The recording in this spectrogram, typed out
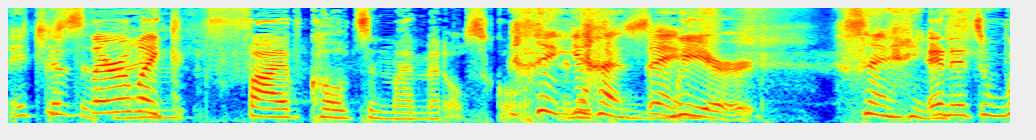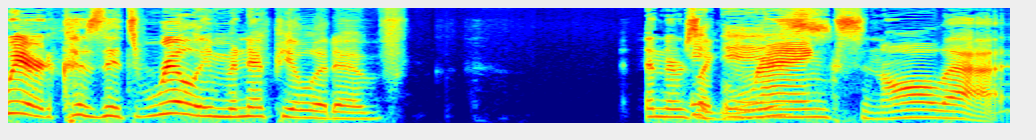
Because there are like five cults in my middle school. Yeah, same. weird. Same. And it's weird because it's really manipulative. And there's It like is. ranks and all that.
